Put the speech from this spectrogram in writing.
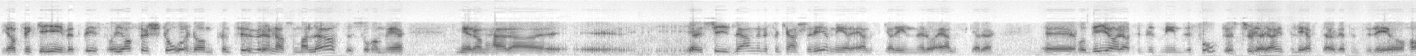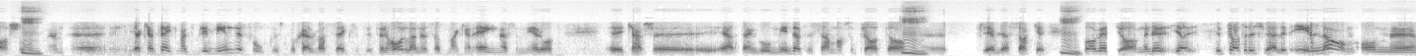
jag tycker givetvis, och jag förstår de kulturerna som har löst det så med, med de här, eh, ja i sydländerna så kanske det är mer älskarinnor och älskare. Eh, och det gör att det blir ett mindre fokus tror jag. Jag har inte levt där och vet inte hur det är att ha så. Mm. Men eh, jag kan tänka mig att det blir mindre fokus på själva sexet i förhållande så att man kan ägna sig mer åt eh, kanske äta en god middag tillsammans och prata om Mm. Trevliga saker. Mm. Vad vet jag? Men det, jag, det pratades väldigt illa om, om eh,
